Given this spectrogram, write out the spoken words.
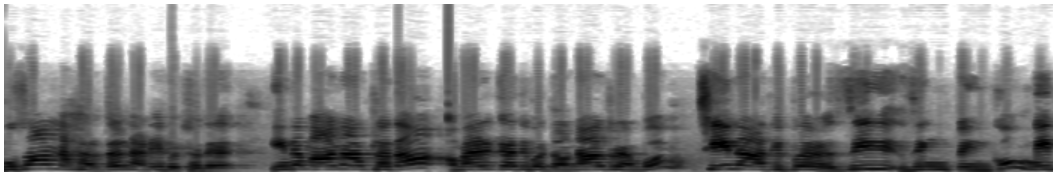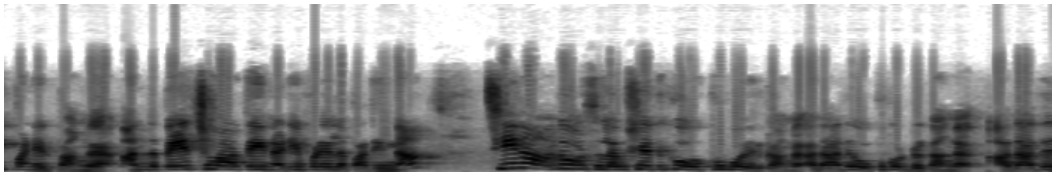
புசான் நகரத்தில் நடைபெற்றது. இந்த மாநாட்டில் தான் அமெரிக்க அதிபர் டொனால்ட் ட்ரம்பும் சீன அதிபர் ஜி ஜின்பிங்கும் மீட் பண்ணியிருப்பாங்க. அந்த பேச்சுவார்த்தையின் அடிப்படையில் பார்த்தீங்கன்னா சீனா வந்து ஒரு சில விஷயத்துக்கு ஒப்பு போயிருக்காங்க. அதாவது ஒப்புக்கொண்டிருக்காங்க அதாவது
